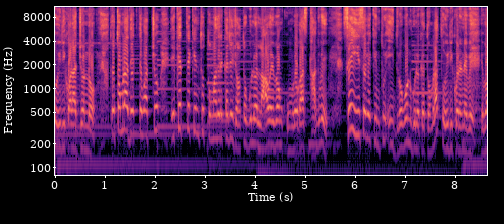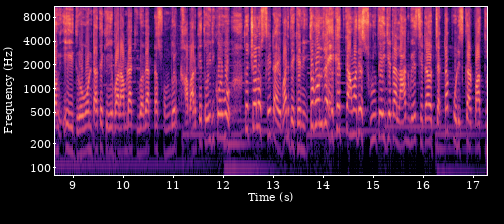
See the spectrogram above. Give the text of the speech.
তৈরি করার জন্য। তো তোমরা দেখতে পাচ্ছ, এক্ষেত্রে কিন্তু তোমাদের কাছে যতগুলো লাউ এবং কুমড়ো গাছ থাকবে, সেই হিসেবে কিন্তু এই দ্রবণগুলোকে তোমরা তৈরি করে নেবে। এবং এই দ্রবণটা থেকে এবার আমরা কীভাবে একটা সুন্দর খাবারকে তৈরি করব তো চলো সেটা এবার দেখে নিই। তো বন্ধুরা, এক্ষেত্রে আমাদের শুরুতেই যেটা লাগবে সেটা হচ্ছে একটা পরিষ্কার পাত্র।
